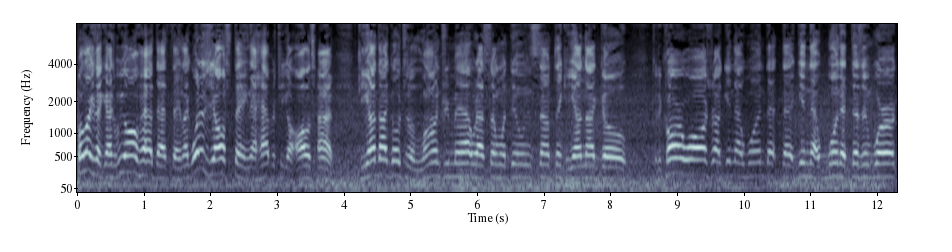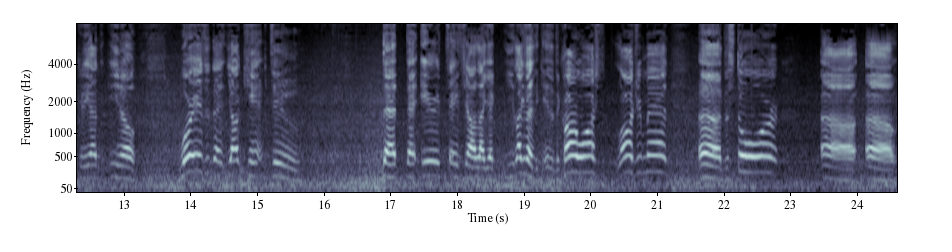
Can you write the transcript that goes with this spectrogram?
But like I said, guys, we all have had that thing. Like, what is y'all's thing that happens to y'all all the time? Can y'all not go to the laundromat without someone doing something? Can y'all not go to the car wash without getting that one that, that getting that one that doesn't work? Can y'all, you know, what is it that y'all can't do that that irritates y'all? Like, like I said, is it the car wash, laundromat, uh, the store, uh, uh,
